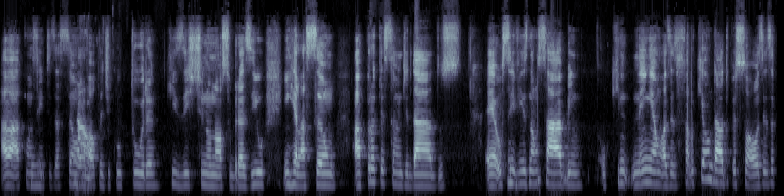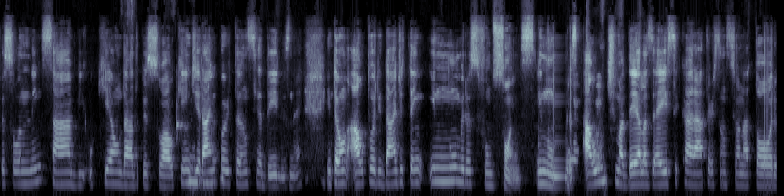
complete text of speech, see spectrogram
A, a conscientização, Não. a falta de cultura que existe no nosso Brasil em relação à proteção de dados. É, os civis não sabem o que nem é, às vezes fala o que é um dado pessoal, às vezes a pessoa nem sabe o que é um dado pessoal, quem dirá a uhum. importância deles, né? Então, a autoridade tem inúmeras funções, inúmeras. A uhum. última delas é esse caráter sancionatório,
